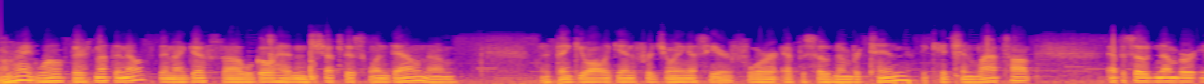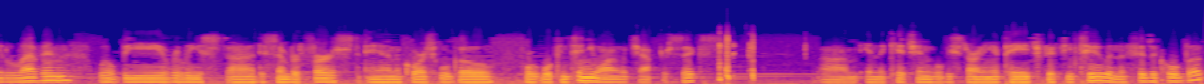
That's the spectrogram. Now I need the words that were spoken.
All right. Well, if there's nothing else, then I guess uh, we'll go ahead and shut this one down. Um, thank you all again for joining us here for episode number 10, the kitchen laptop. Episode number 11 will be released uh, December 1st, and of course we'll go, we'll, continue on with chapter 6. Um, in the kitchen, we'll be starting at page 52 in the physical book.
